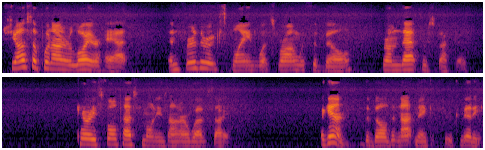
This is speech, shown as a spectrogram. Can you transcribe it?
She also put on her lawyer hat and further explained what's wrong with the bill from that perspective. Carrie's full testimonies on our website. Again, the bill did not make it through committee.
